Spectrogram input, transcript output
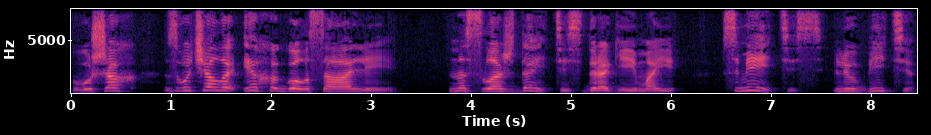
В ушах звучало эхо голоса аллеи. «Наслаждайтесь, дорогие мои, смейтесь, любите,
